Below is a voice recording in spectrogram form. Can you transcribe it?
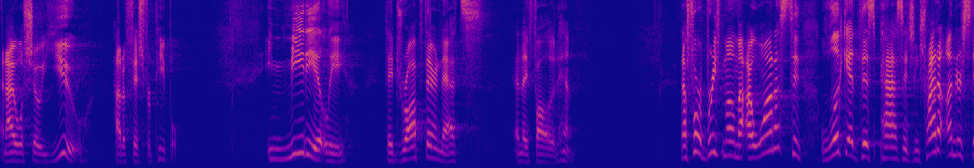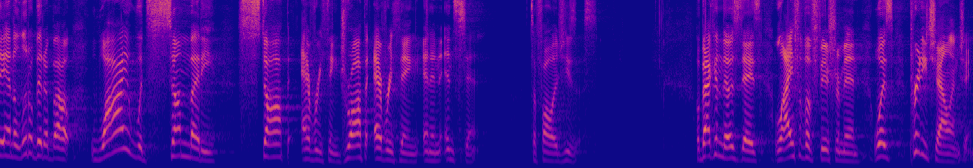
and I will show you how to fish for people. Immediately, they dropped their nets and they followed him. Now, for a brief moment, I want us to look at this passage and try to understand a little bit about why would somebody stop everything, drop everything in an instant to follow Jesus? Well, back in those days, life of a fisherman was pretty challenging.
